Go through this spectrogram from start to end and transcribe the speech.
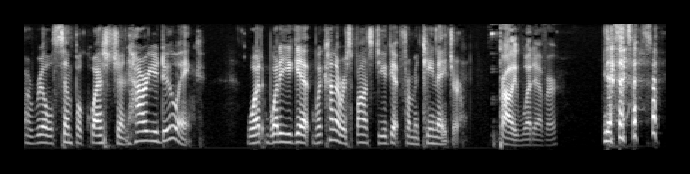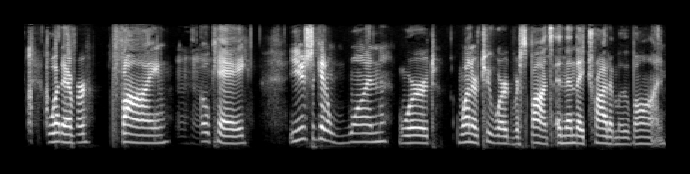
a real simple question, "How are you doing?" What what do you get? What kind of response do you get from a teenager? Probably whatever. whatever. Fine. Mm-hmm. Okay. You usually get a one word, one or two word response, and then they try to move on.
